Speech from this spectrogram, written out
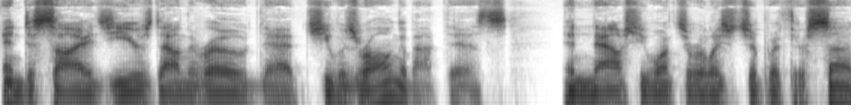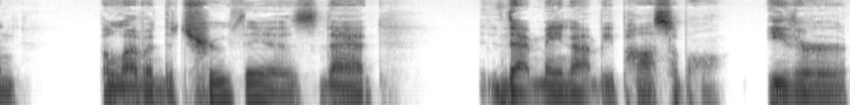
and decides years down the road that she was wrong about this, and now she wants a relationship with her son beloved the truth is that that may not be possible either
